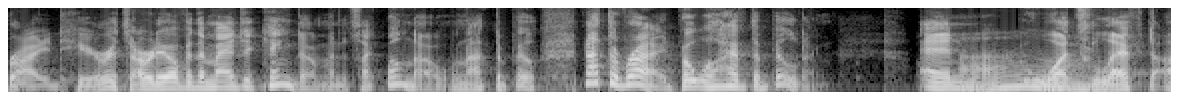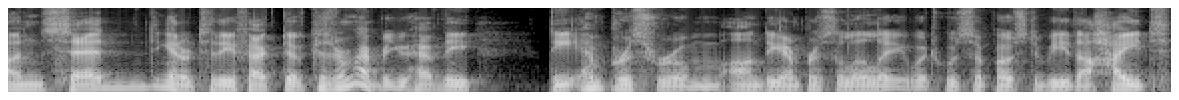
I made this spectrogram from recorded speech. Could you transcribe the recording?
ride here. It's already over the Magic Kingdom, and it's like, well, no, not the bill, not the ride, but we'll have the building. And oh. what's left unsaid, you know, to the effect of because remember, you have the the Empress Room on the Empress Lilly, which was supposed to be the height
